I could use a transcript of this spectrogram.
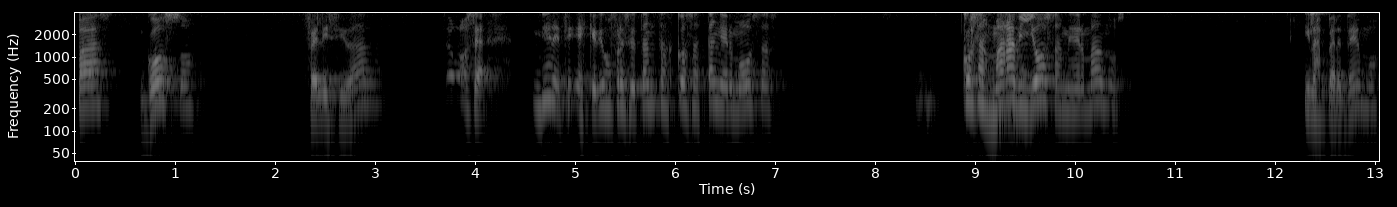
Paz, gozo, felicidad. O sea, miren, es que Dios ofrece tantas cosas tan hermosas, cosas maravillosas, mis hermanos, y las perdemos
